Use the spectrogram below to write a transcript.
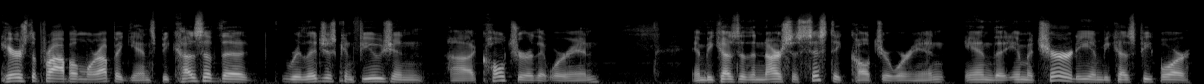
here's the problem we're up against. Because of the religious confusion uh, culture that we're in and because of the narcissistic culture we're in and the immaturity and because people are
